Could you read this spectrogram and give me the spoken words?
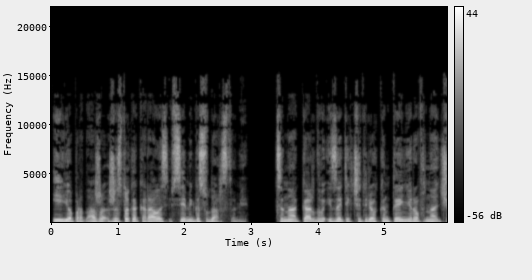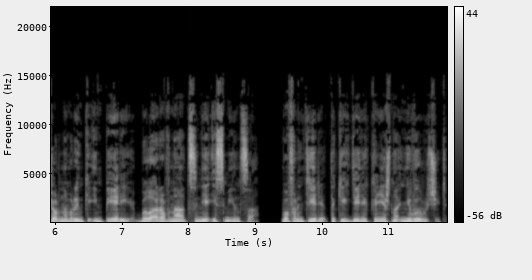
и ее продажа жестоко каралась всеми государствами. Цена каждого из этих четырех контейнеров на черном рынке империи была равна цене эсминца. Во фронтире таких денег, конечно, не выручить,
